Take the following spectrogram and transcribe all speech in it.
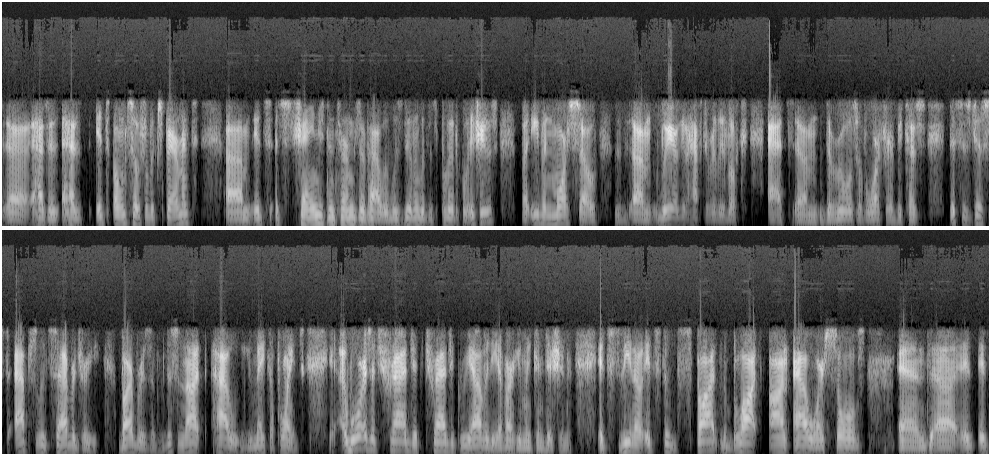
uh, has a, has its own social experiment um, it's it's changed in terms of how it was dealing with its political issues, but even more so, um, we are going to have to really look at um, the rules of warfare because this is just absolute savagery, barbarism. This is not how you make a point. War is a tragic, tragic reality of our human condition. It's you know it's the spot, the blot on our souls and uh, it, it's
